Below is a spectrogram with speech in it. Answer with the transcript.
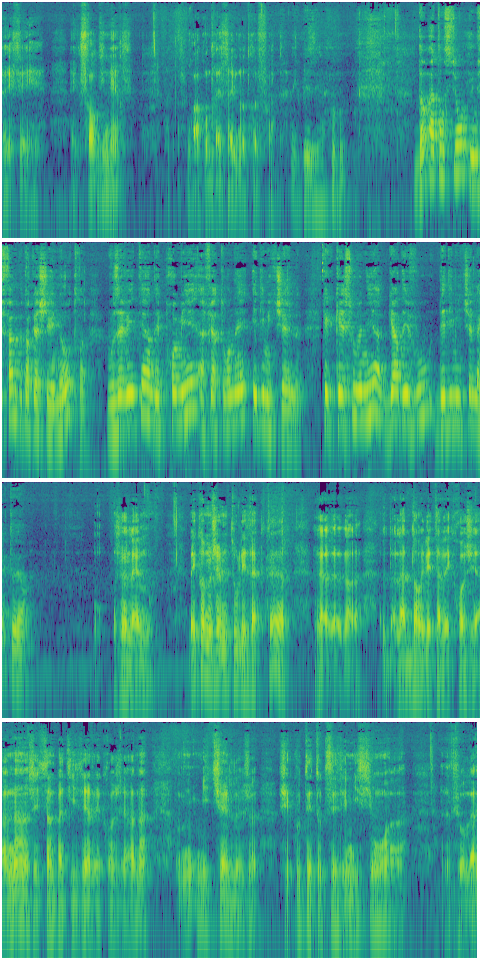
c'est extraordinaire. Je vous raconterai ça une autre fois. Avec plaisir. Dans Attention, une femme peut en cacher une autre, vous avez été un des premiers à faire tourner Eddie Mitchell. Quel, souvenir gardez-vous d'Eddie Mitchell, l'acteur? Je l'aime. Mais comme j'aime tous les acteurs, là-dedans, il est avec Roger Hanin, j'ai sympathisé avec Roger Hanin. Mitchell, j'écoutais toutes ses émissions euh, sur la,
